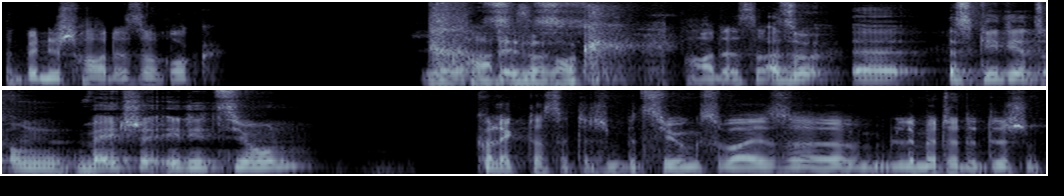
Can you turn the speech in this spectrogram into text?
Da bin ich hart as a Rock. ja, Hart ist er Rock. Hart as a Also äh, es geht jetzt um welche Edition? Collectors Edition, beziehungsweise Limited Edition.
